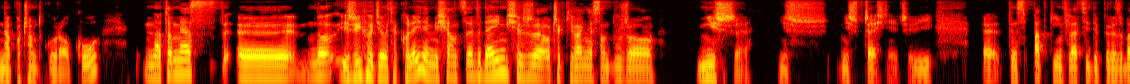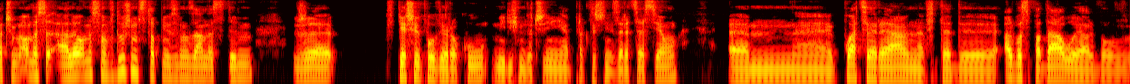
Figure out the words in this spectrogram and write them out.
na początku roku. Natomiast e, no, jeżeli chodzi o te kolejne miesiące, wydaje mi się, że oczekiwania są dużo niższe niż, niż wcześniej, czyli e, te spadki inflacji dopiero zobaczymy, one, ale one są w dużym stopniu związane z tym, że w pierwszej połowie roku mieliśmy do czynienia praktycznie z recesją. E, płace realne wtedy albo spadały, albo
